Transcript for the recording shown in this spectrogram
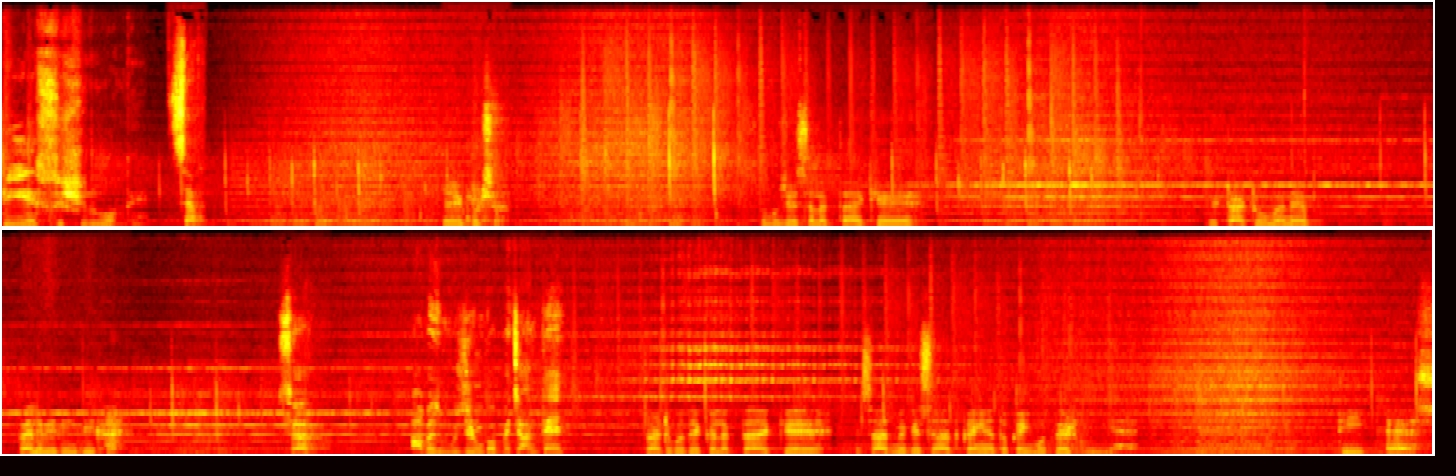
टी एस से शुरू होते हैं। सर एक मिनट सर तो मुझे ऐसा लगता है कि ये टैटू मैंने पहले भी कहीं देखा है। सर आप इस मुजरिम को पहचानते हैं? टैटू को देखकर लगता है कि इस आदमी के साथ कहीं ना तो कहीं मुठभेड़ हुई है। टी एस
